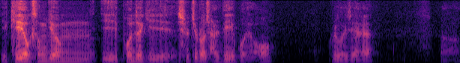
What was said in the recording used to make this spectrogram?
이 개혁 성경 이 번역이 실제로 잘 되어 있고요. 그리고 이제 어,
